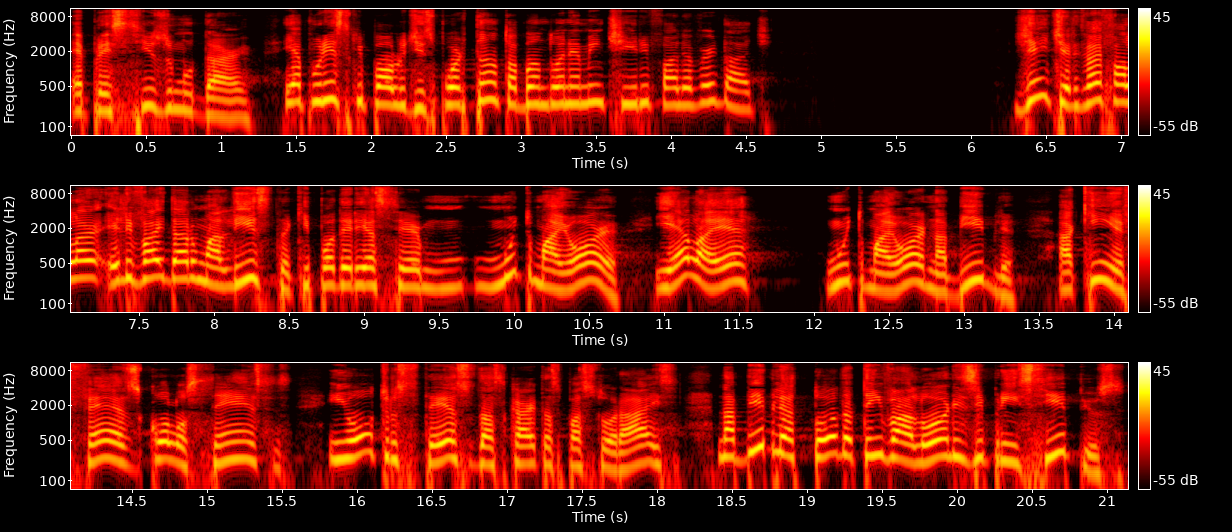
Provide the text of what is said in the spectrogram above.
É preciso mudar. E é por isso que Paulo diz: portanto, abandone a mentira e fale a verdade. Gente, ele vai falar, ele vai dar uma lista que poderia ser muito maior, e ela é muito maior na Bíblia, aqui em Efésios, Colossenses, em outros textos das cartas pastorais. Na Bíblia toda tem valores e princípios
